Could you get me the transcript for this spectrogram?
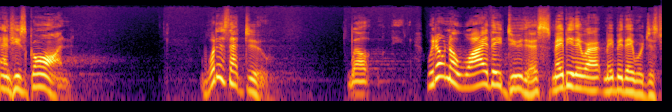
and he's gone. What does that do? Well, we don't know why they do this. Maybe they were, maybe they were just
